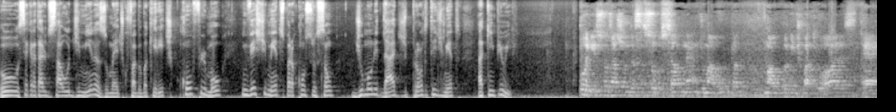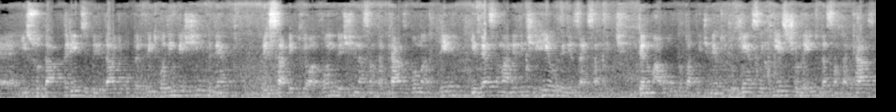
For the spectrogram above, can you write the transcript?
O secretário de Saúde de Minas, o médico Fábio Baquerete, confirmou investimentos para a construção de uma unidade de pronto atendimento aqui em Piuí. Por isso nós achamos essa solução né, de uma UPA, uma UPA 24 horas. É, isso dá previsibilidade para o prefeito poder investir aqui dentro. Ele saber que ó, vou investir na Santa Casa, vou manter e dessa maneira a gente reorganizar essa rede. Tendo uma UPA para atendimento de urgência, que este leito da Santa Casa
